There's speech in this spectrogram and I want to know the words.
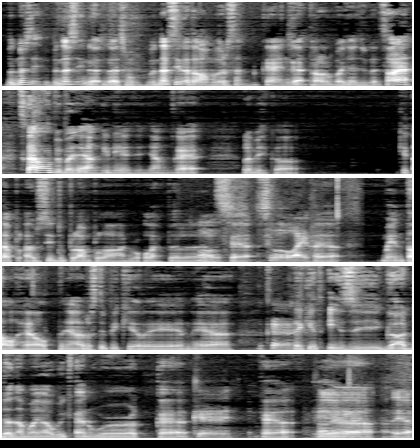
bener sih, bener sih nggak nggak bener sih kata kamu barusan kayak nggak terlalu banyak juga. Soalnya sekarang lebih banyak yang gini ya sih, yang kayak lebih ke kita harus hidup pelan-pelan, work life oh, balance, kayak slow life. kayak mental health-nya harus dipikirin, ya Oke. take it easy, nggak ada namanya weekend work, kayak Oke. kayak ya ya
